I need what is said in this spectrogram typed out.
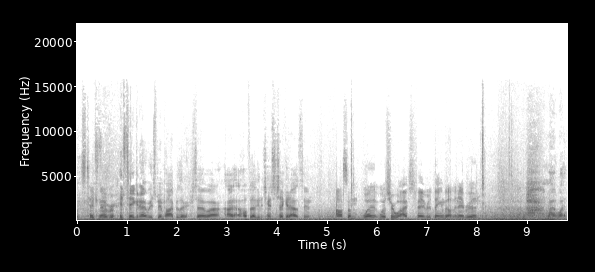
It's taken over. It's taken over. It's been popular. So uh, I, hopefully I'll get a chance to check it out soon. Awesome. What What's your wife's favorite thing about the neighborhood? My what?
